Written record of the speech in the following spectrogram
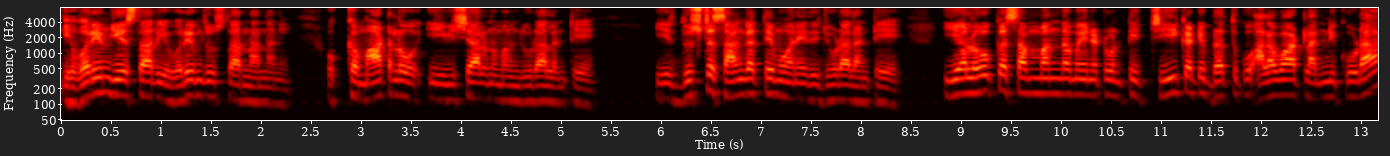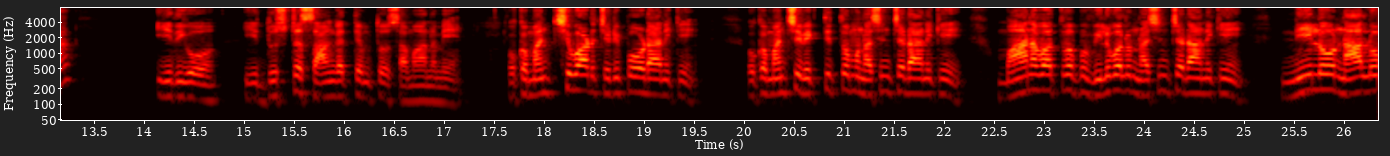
ఎవరేం చేస్తారు ఎవరేం చూస్తారు నన్నని ఒక్క మాటలో ఈ విషయాలను మనం చూడాలంటే ఈ దుష్ట సాంగత్యము అనేది చూడాలంటే ఇయలోక సంబంధమైనటువంటి చీకటి బ్రతుకు అలవాట్లన్నీ కూడా ఇదిగో ఈ దుష్ట సాంగత్యంతో సమానమే. ఒక మంచివాడు చెడిపోవడానికి ఒక మంచి వ్యక్తిత్వము నశించడానికి మానవత్వపు విలువలు నశించడానికి నీలో నాలో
